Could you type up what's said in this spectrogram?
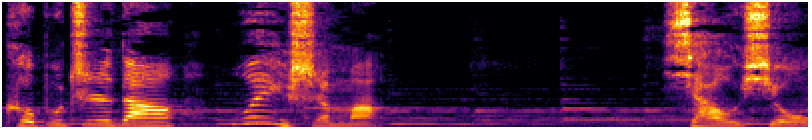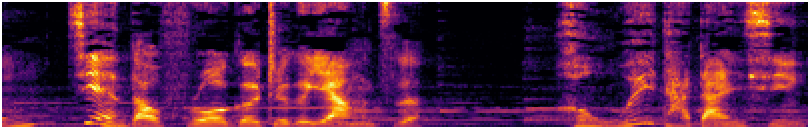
可不知道为什么。小熊见到 Frog 这个样子，很为他担心。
